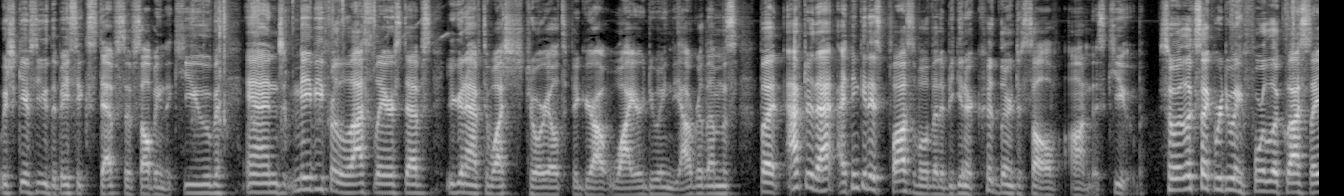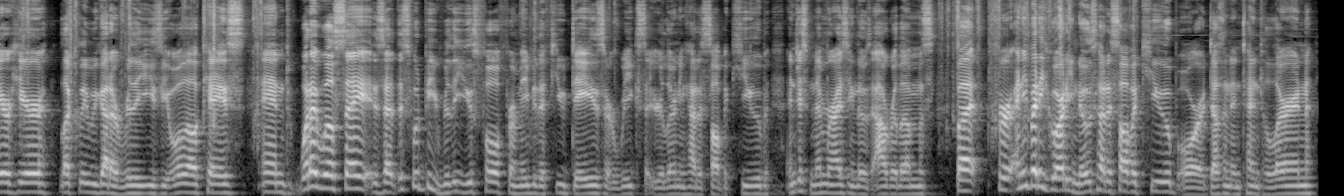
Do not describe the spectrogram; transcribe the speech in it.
which gives you the basic steps of solving the cube. And maybe for the last layer steps, you're going to have to watch a tutorial to figure out why you're doing the algorithms. But after that, I think it is plausible that a beginner could learn to solve on this cube. So it looks like we're doing four look last layer here. Luckily we got a really easy OLL case. And what I will say is that this would be really useful for maybe the few days or weeks that you're learning how to solve a cube and just memorizing those algorithms. But for anybody who already knows how to solve a cube or doesn't intend to learn,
